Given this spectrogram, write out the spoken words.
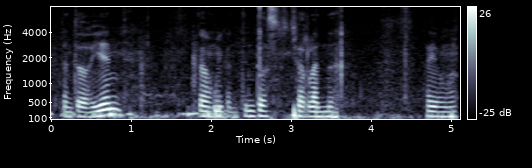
Están todos bien. Estamos muy contentos charlando. Ahí vamos.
